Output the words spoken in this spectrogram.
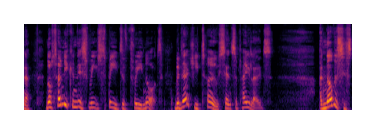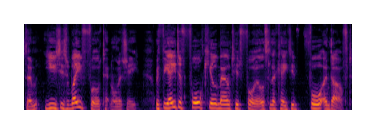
Now, not only can this reach speeds of 3 knots, but it actually tow sensor payloads. Another system uses wave foil technology. With the aid of four keel mounted foils located fore and aft,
